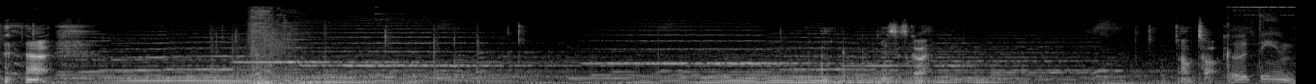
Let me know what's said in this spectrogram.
Who's this guy? Oh, Tokk. Good thing.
